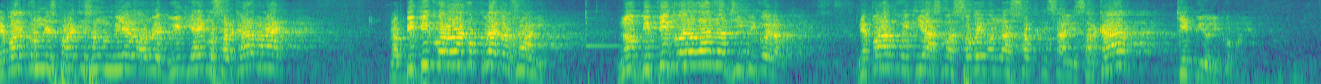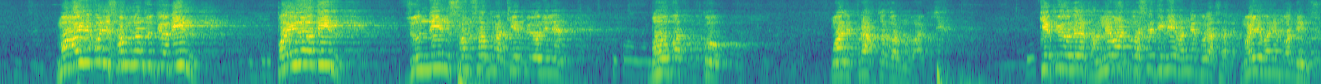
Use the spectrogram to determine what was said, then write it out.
नेपाल कम्युनिस्ट पार्टीसँग मिलेर अरूले दुई तिहाईको सरकार बनाए। र बिपी कोइरालाको कुरा गर्छौँ हामी। न बिपी कोइराला न जिपी कोइराला। नेपालको इतिहासमा सबैभन्दा शक्तिशाली सरकार केपी ओलीको भयो म अहिले पनि सम्झन्छु त्यो दिन पहिलो दिन जुन दिन संसदमा केपी ओलीले बहुमतको उहाँले प्राप्त गर्नुभएको थियो। केपी ओलीलाई धन्यवाद कसले दिने भन्ने कुरा छ। मैले भने म दिन्छु।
